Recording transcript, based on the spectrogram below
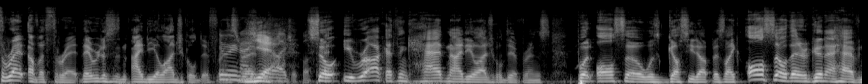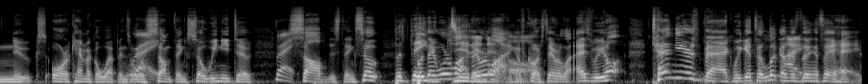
threat of a threat. They were just an ideological They difference. were an right? Yeah. ideological. So Iraq, I think, had an ideological difference, but also was gussied up as like, also they're gonna have nukes or chemical weapons or something, so we need to Right. solve this thing. So, But they were li- they were lying. Of course, they were lying. As we all ten years back, we get to look at this I- thing and say, hey,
